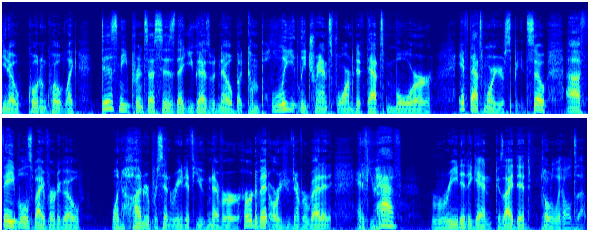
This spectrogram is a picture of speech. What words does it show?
you know, quote unquote, like Disney princesses that you guys would know, but completely transformed if that's more if that's more your speed. So, uh, Fables by Vertigo, 100% read if you've never heard of it or if you've never read it, and if you have, read it again because I did. Totally holds up.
